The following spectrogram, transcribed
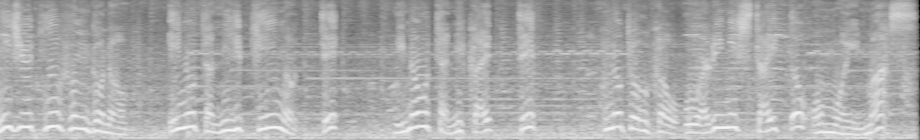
29分後の猪田に行き乗って、猪田に帰って、この動画を終わりにしたいと思います。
